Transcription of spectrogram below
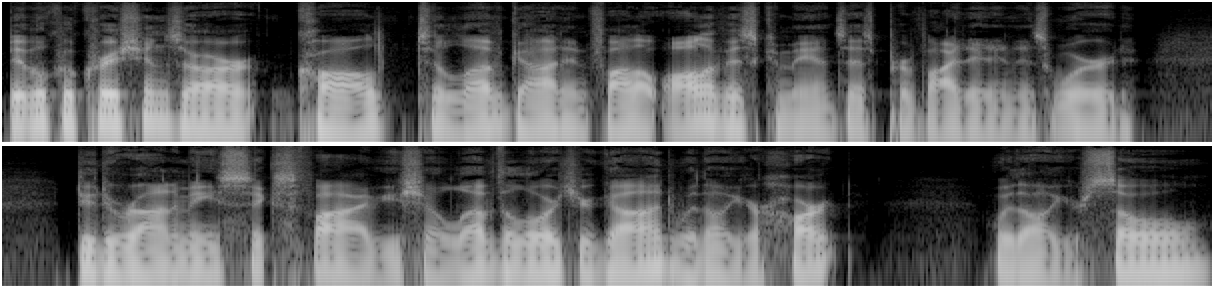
Biblical Christians are called to love God and follow all of his commands as provided in his word. Deuteronomy 6 5. You shall love the Lord your God with all your heart, with all your soul,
